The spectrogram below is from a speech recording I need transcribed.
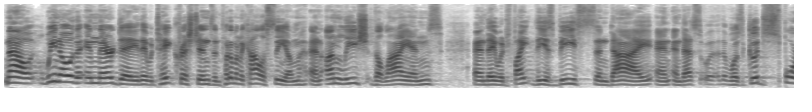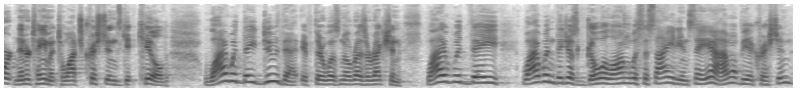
Now, we know that in their day, they would take Christians and put them in a coliseum and unleash the lions and they would fight these beasts and die, and, and that was good sport and entertainment to watch Christians get killed. Why would they do that if there was no resurrection? Why would they why wouldn't they just go along with society and say, "Yeah, I won't be a Christian"?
